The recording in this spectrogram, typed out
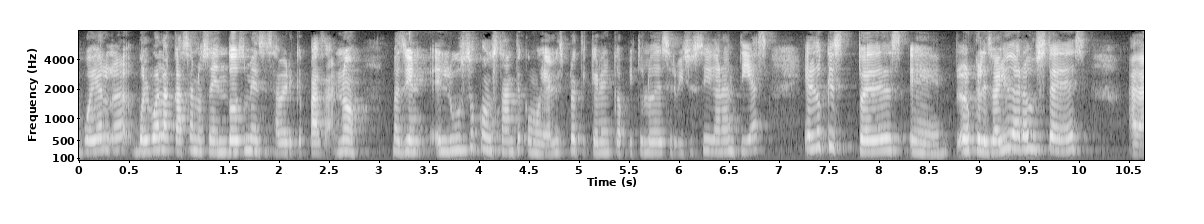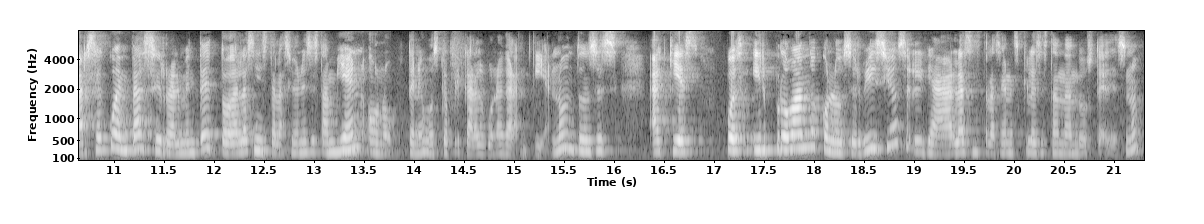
voy a, vuelvo a la casa, no sé, en dos meses a ver qué pasa. No, más bien el uso constante, como ya les platiqué en el capítulo de servicios y garantías, es lo que ustedes, eh, lo que les va a ayudar a ustedes a darse cuenta si realmente todas las instalaciones están bien o no tenemos que aplicar alguna garantía, ¿no? Entonces, aquí es pues ir probando con los servicios ya las instalaciones que les están dando a ustedes, ¿no?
